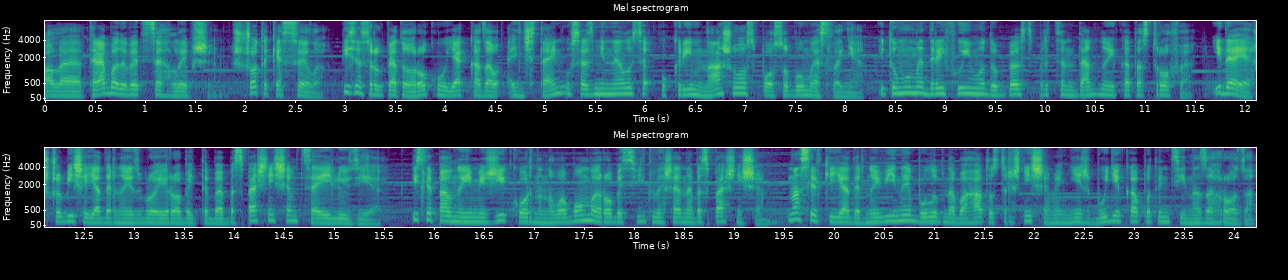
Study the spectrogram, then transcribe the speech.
але треба дивитися глибше, що таке сила. Після 45-го року, як казав Ейнштейн, усе змінилося окрім нашого способу мислення, і тому ми дрейфуємо до безпрецедентної катастрофи. Ідея, що більше ядерної зброї робить тебе безпечнішим, це ілюзія. Після певної межі кожна нова бомба робить світ лише небезпечнішим. Наслідки ядерної війни були б набагато страшнішими, ніж будь-яка потенційна загроза.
